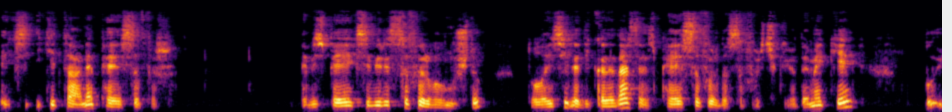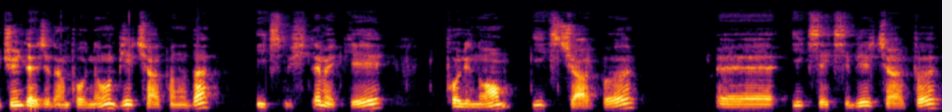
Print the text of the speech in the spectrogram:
Eksi 2 tane P0. E biz P eksi 1'i 0 bulmuştuk. Dolayısıyla dikkat ederseniz P0 da 0 çıkıyor. Demek ki bu üçüncü dereceden polinomun bir çarpanı da x'miş. Demek ki polinom x çarpı e, x eksi 1 çarpı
